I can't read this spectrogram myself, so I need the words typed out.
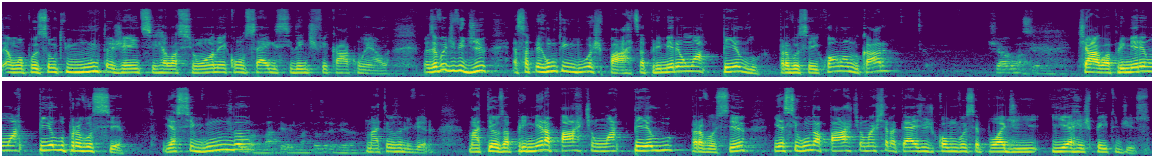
é uma posição que muita gente se relaciona e consegue se identificar com ela. Mas eu vou dividir essa pergunta em duas partes. A primeira é um apelo para você. E qual é o nome do cara? Tiago Macedo. Tiago, a primeira é um apelo para você. E a segunda. Matheus, Matheus Oliveira. Matheus Oliveira. Matheus, a primeira parte é um apelo para você e a segunda parte é uma estratégia de como você pode ir a respeito disso.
